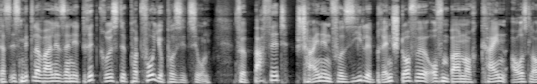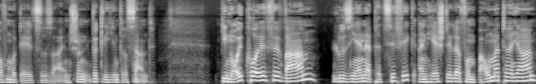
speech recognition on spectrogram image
Das ist mittlerweile seine drittgrößte Portfolioposition. Für Buffett scheinen fossile Brennstoffe offenbar noch kein Auslaufmodell zu sein. Schon wirklich interessant. Die Neukäufe waren Louisiana Pacific, ein Hersteller von Baumaterial,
